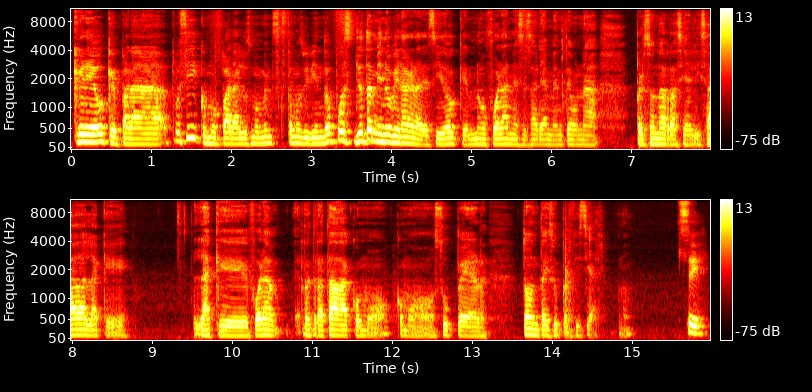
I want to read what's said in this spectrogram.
creo que para, pues sí, como para los momentos que estamos viviendo, pues yo también hubiera agradecido que no fuera necesariamente una persona racializada la que, la que fuera retratada como, como súper tonta y superficial, ¿no? Sí,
